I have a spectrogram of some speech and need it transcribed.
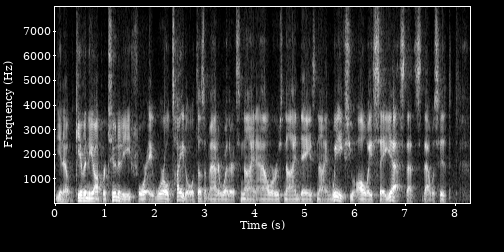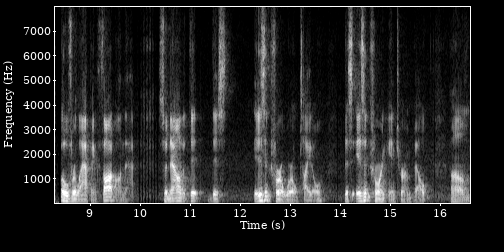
you know, given the opportunity for a world title, it doesn't matter whether it's nine hours, nine days, nine weeks, you always say yes. That's that was his overlapping thought on that. So now that th- this isn't for a world title, this isn't for an interim belt. Um,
